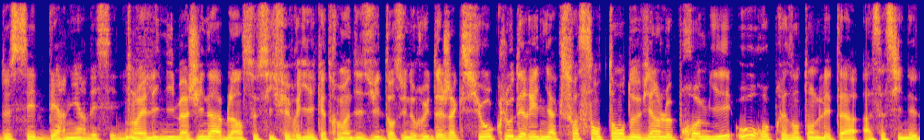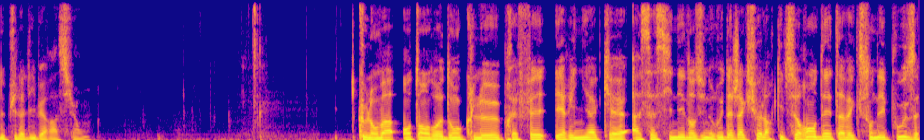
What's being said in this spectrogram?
de ces dernières décennies. Ouais, l'inimaginable, hein, ce 6 février 98, dans une rue d'Ajaccio, Claude Érignac, 60 ans, devient le premier haut représentant de l'État assassiné depuis la libération que l'on va entendre. Donc le préfet Erignac assassiné dans une rue d'Ajaccio alors qu'il se rendait avec son épouse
